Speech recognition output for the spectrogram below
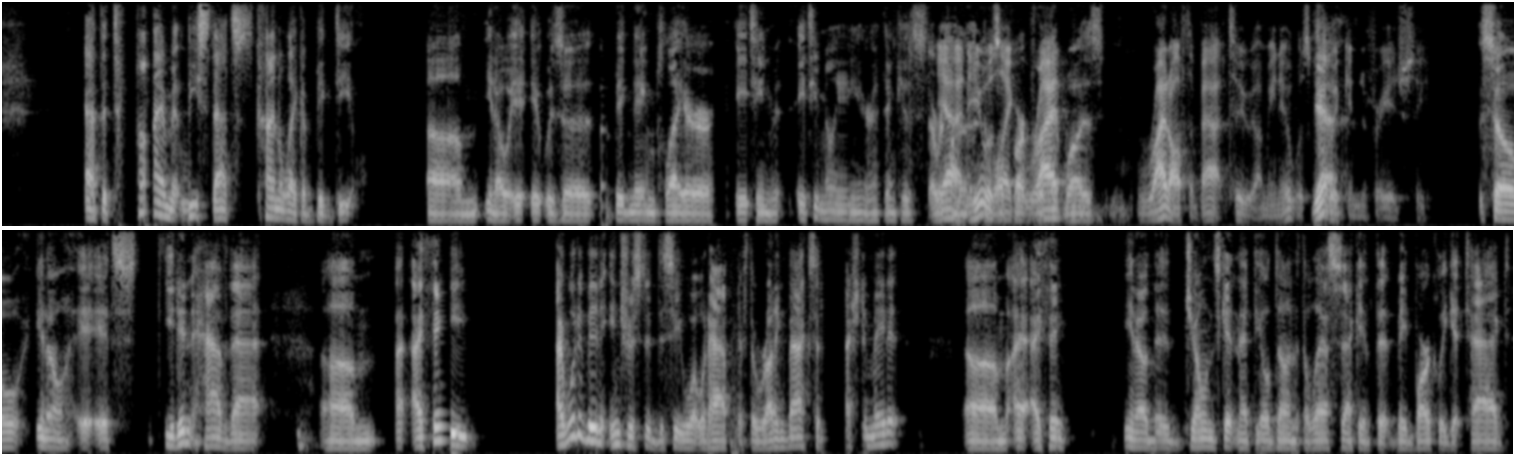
At the time, at least that's kind of like a big deal. Um, you know, it, it was a, a, big name player, 18, 18 million a year, I think is yeah, and he was like right was right off the bat too. I mean, it was yeah. quick into free agency. So, you know, it, it's you didn't have that. Um, I, I think he, I would have been interested to see what would happen if the running backs had actually made it. Um, I, I think, you know, the Jones getting that deal done at the last second that made Barkley get tagged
